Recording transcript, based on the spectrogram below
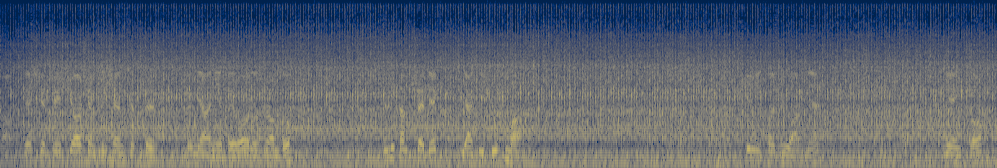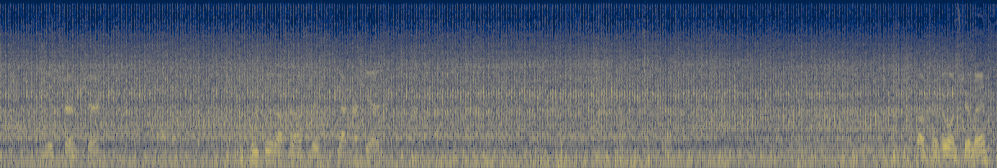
No, 238 tysięcy wymianie było rozrządu. Czyli tam przebieg jakiś już ma. Silnik chodzi ładnie. Miękko. Nie trzęsie. Kultura pracy jakaś jest. Dobrze, wyłączymy.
